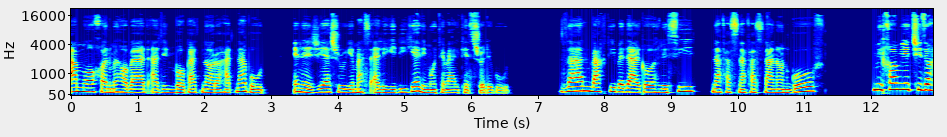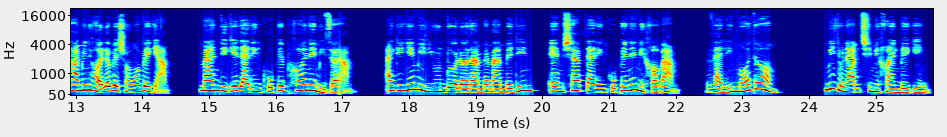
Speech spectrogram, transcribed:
اما خانم هابرد از این بابت ناراحت نبود. انرژیش روی مسئله دیگری متمرکز شده بود. زن وقتی به درگاه رسید نفس نفس زنان گفت می‌خوام یه چیز و همین حالا به شما بگم. من دیگه در این کوپه پا نمی‌ذارم. اگه یه میلیون دلارم به من بدین امشب در این کوپه نمیخوابم. ولی مادام می‌دونم چی می‌خواین بگین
